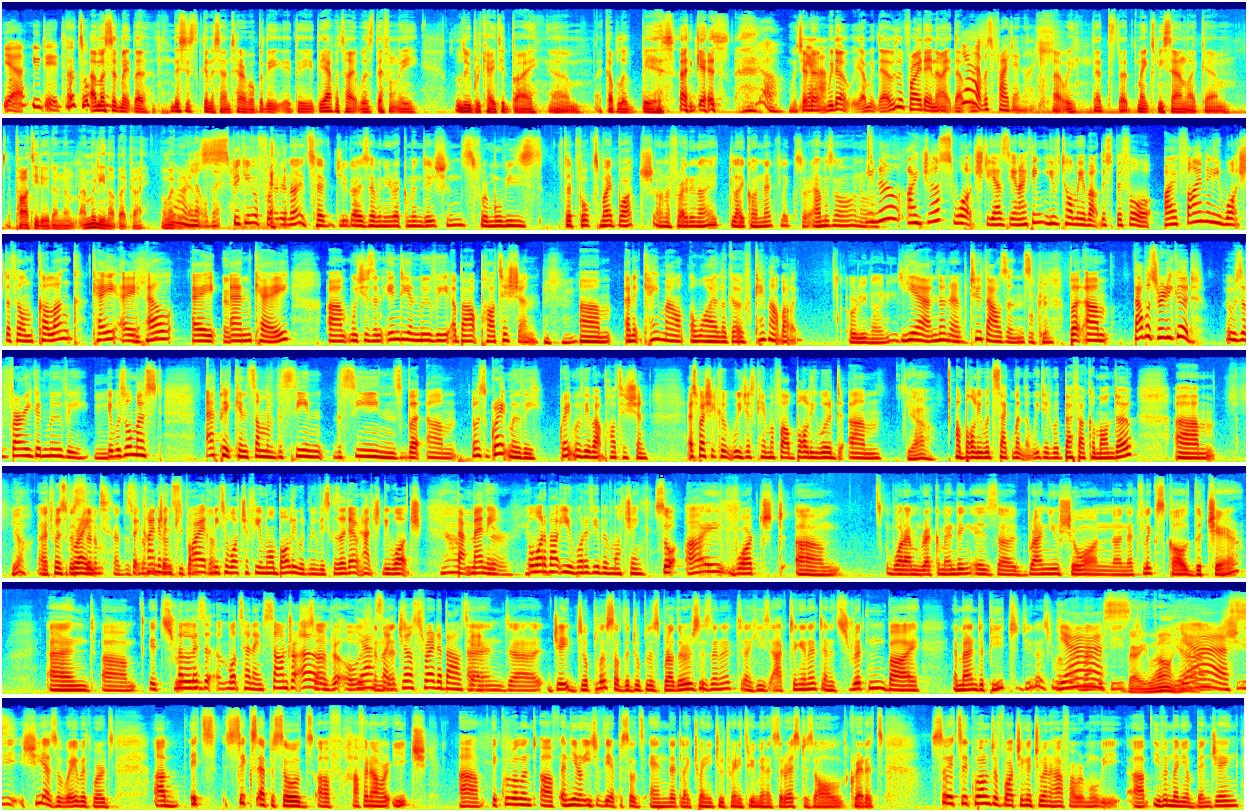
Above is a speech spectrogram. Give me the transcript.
Yeah, you did. That's okay. I must admit, though, this is going to sound terrible, but the, the, the appetite was definitely lubricated by um, a couple of beers, I guess. Yeah. Which I Yeah. don't. We don't. I mean, that was a Friday night. That yeah, was, it was Friday night. That we. That that makes me sound like um, a party dude, and I'm, I'm really not that guy. Or maybe Or a I am. little bit. Speaking of Friday nights, have do you guys have any recommendations for movies that folks might watch on a Friday night, like on Netflix or Amazon? Or? You know, I just watched Yazdi, and I think you've told me about this before. I finally watched the film Kalank, K A L A N K, um, which is an Indian movie about partition. Um, and it came out a while ago. Came out about like Early 90s? yeah, no, no, two thousands. Okay. But um, that was really good. It was a very good movie. It was almost epic in some of the scene, the scenes, but um, it was a great movie. Great movie about partition, especially because we just came off our Bollywood, um, Yeah. our Bollywood segment that we did with Beth Accomando, um, Yeah. which was great. cinem- at the so it kind of inspired me to watch a few more Bollywood movies because I don't actually watch Yeah, that many. neither. But what about you? What have you been watching? So I watched. Um, what I'm recommending is a brand new show on uh, Netflix called The Chair, and um, it's Eliza- what's her name? Sandra Oh. Sandra Oh Yes, I it. just read about it. and uh, Jay Duplass of the Duplass brothers is in it. Uh, he's acting in it, and it's written by Amanda Peet. Do you guys remember Amanda Yes. Peet? Very well. Yeah. Yes. she she has a way with words. Um, it's six episodes of half an hour each, um, equivalent of, and you know, each of the episodes end at like 22, 23 minutes. The rest is all credits. So it's equivalent of watching a two and a half hour movie, uh, even when you're binging.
